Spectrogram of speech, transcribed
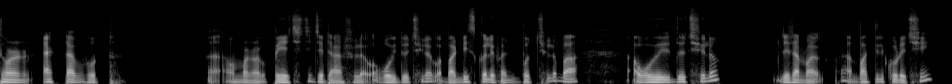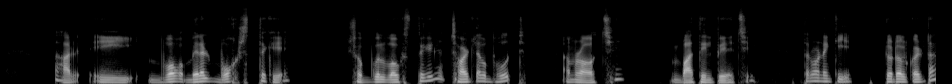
ধরেন একটা ভোট আমরা পেয়েছি যেটা আসলে অবৈধ ছিল বা ডিসকোয়ালিফাইড ভোট ছিল বা অবৈধ ছিল যেটা আমরা বাতিল করেছি। আর এই ব্যালট বক্স থেকে সবগুলো বক্স থেকে ৬ টা ভোট আমরা হচ্ছে বাতিল পেয়েছি। তার মানে কি? টোটাল কয়টা?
